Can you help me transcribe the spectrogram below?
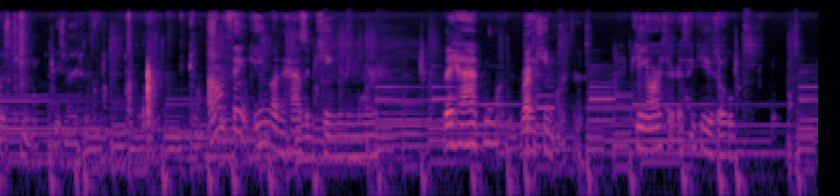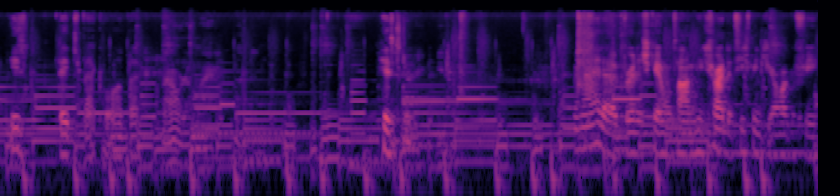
was a king? He's married to the queen. I don't think England has a king anymore. They had one. Right, They- King Arthur. King Arthur, I think he's old. He's dates back a lot back. I don't know History. When I had a British kid one time, he tried to teach me geography,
